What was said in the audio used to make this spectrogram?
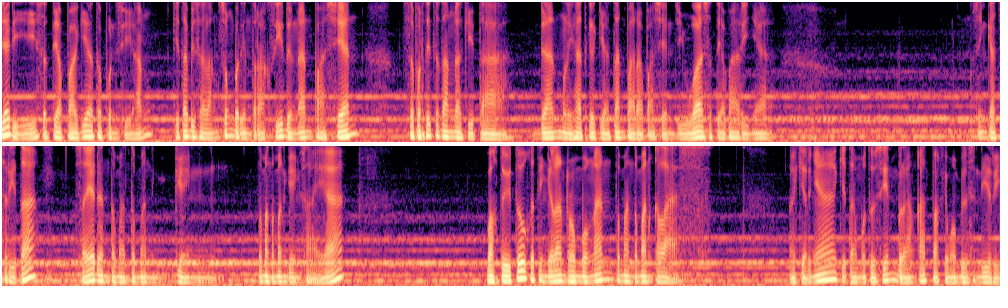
Jadi setiap pagi ataupun siang kita bisa langsung berinteraksi dengan pasien seperti tetangga kita dan melihat kegiatan para pasien jiwa setiap harinya. Singkat cerita, saya dan teman-teman geng teman-teman geng saya waktu itu ketinggalan rombongan teman-teman kelas. Akhirnya kita mutusin berangkat pakai mobil sendiri.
